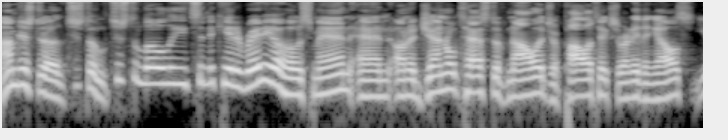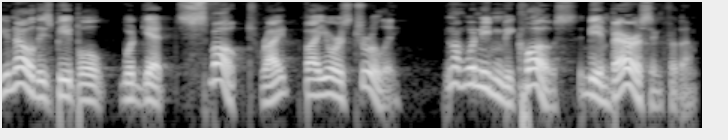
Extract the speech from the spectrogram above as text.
I'm just a just a just a lowly syndicated radio host, man, and on a general test of knowledge of politics or anything else, you know these people would get smoked, right, by yours truly. It wouldn't even be close. It'd be embarrassing for them.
